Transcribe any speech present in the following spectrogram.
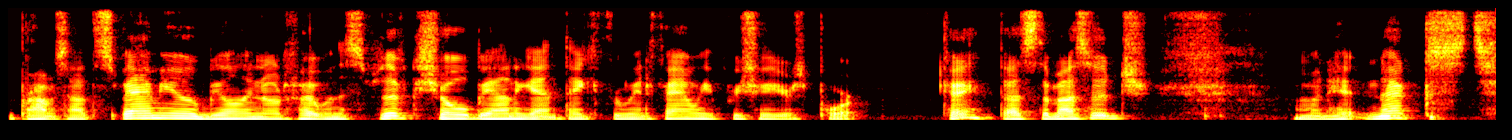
We promise not to spam you. Be only notified when the specific show will be on again. Thank you for being a fan. We appreciate your support. Okay, that's the message. I'm going to hit next.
